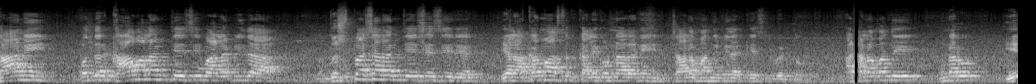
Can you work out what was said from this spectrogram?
కానీ కొందరు కావాలని చేసి వాళ్ళ మీద దుష్ప్రచారం చేసేసి ఇలా అక్రమాస్తులు కలిగి ఉన్నారని చాలామంది మీద కేసులు పెడుతున్నారు చాలామంది ఉన్నారు. ఏ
